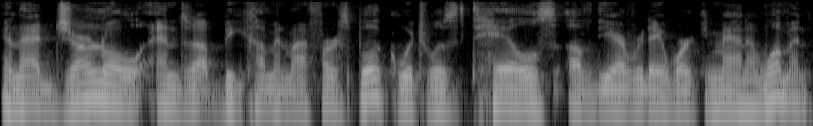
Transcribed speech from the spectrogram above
And that journal ended up becoming my first book, which was Tales of the Everyday Working Man and Woman.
